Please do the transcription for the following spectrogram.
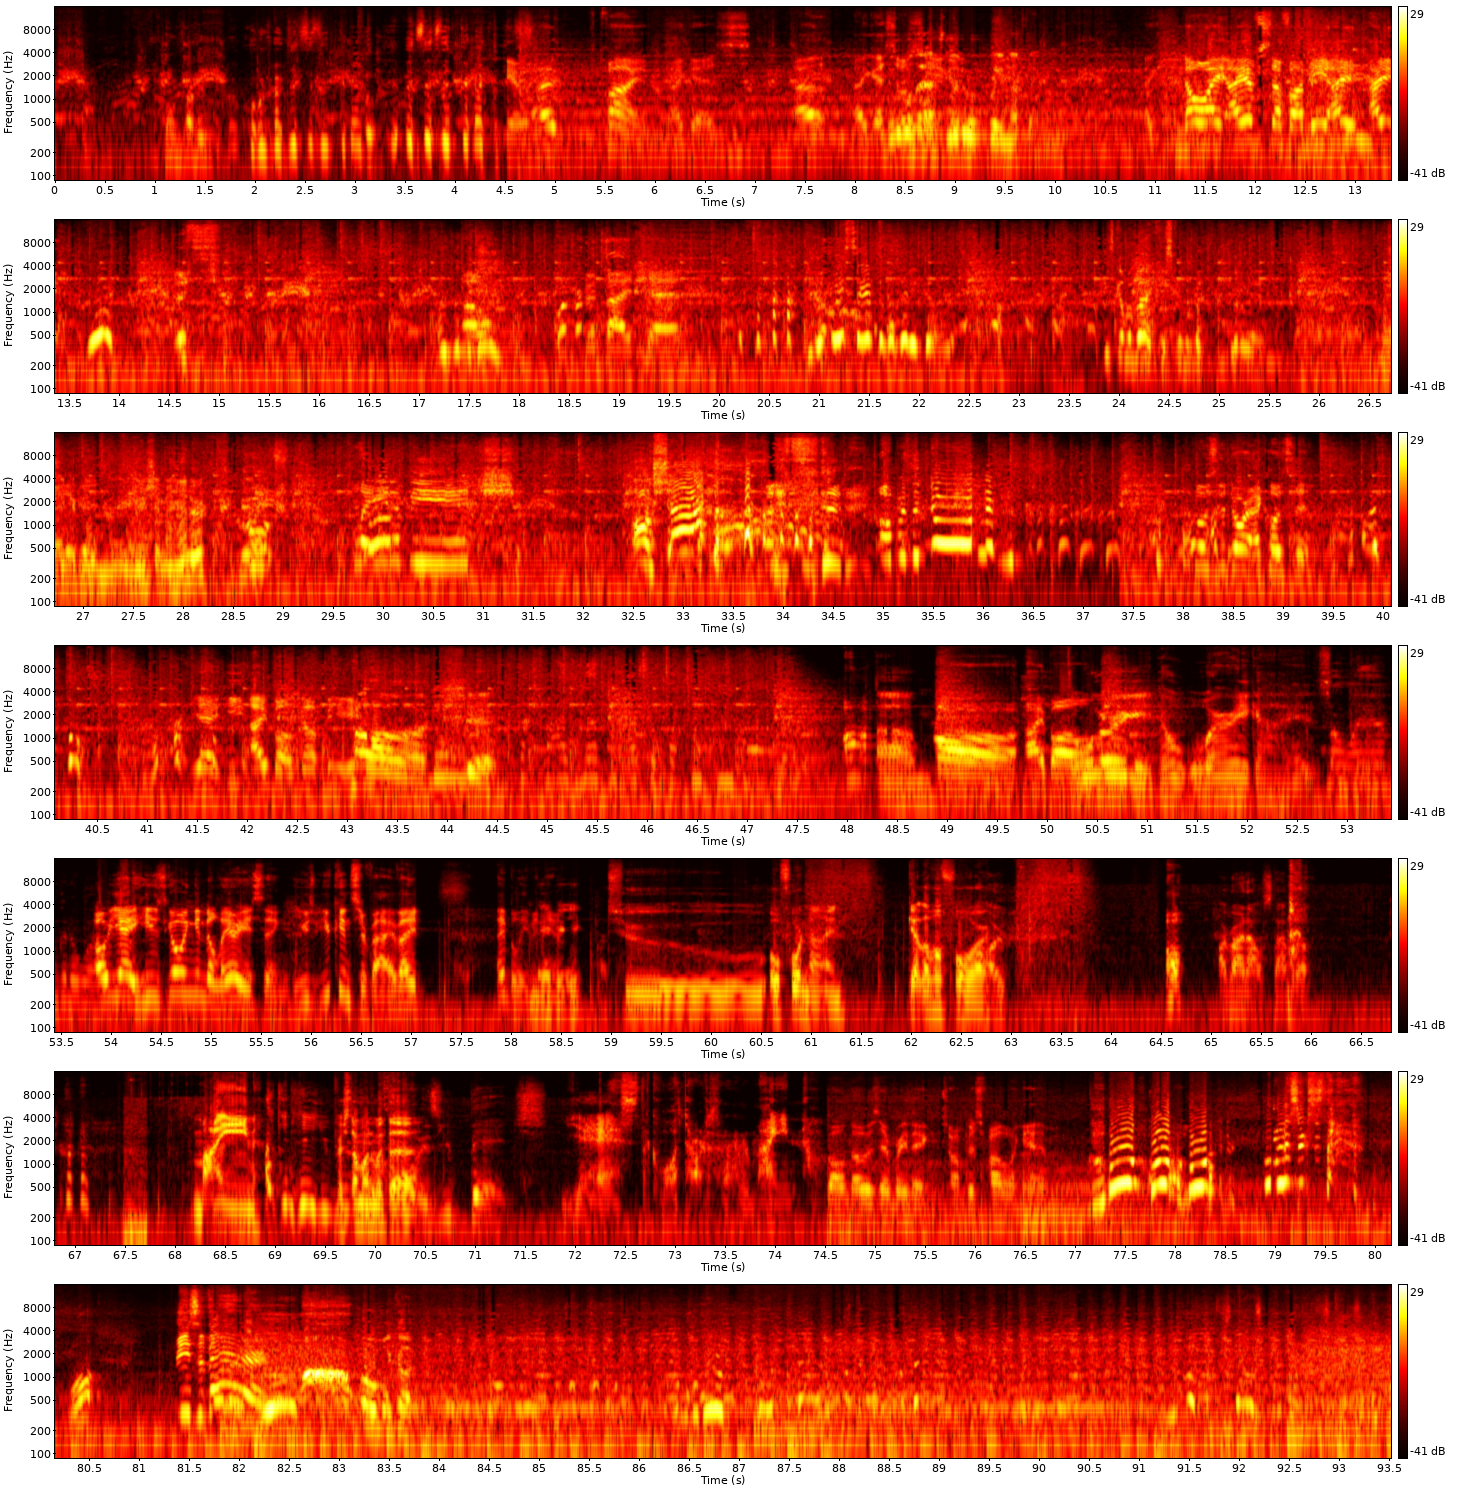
Oh no! Oh no! This isn't good. This isn't good. Here, uh, fine, I guess. Uh, I guess. Well, I'll that's see you again. literally nothing. I, no, I I have stuff on me. I I. It's, Open the Oh. goodbye, Chad. we saved him and then he died. He's coming back. He's coming back. Put away. Shake your hand. You gonna shake my hand, or? Later, bitch. Oh shit! Open the door! Close the door. I closed it. Yeah, eat eyeball, not me. Oh shit. Um, Oh, eyeball. don't worry, don't worry, guys. No, I am gonna work. Oh yeah, he's going into Larry's thing. You you can survive. I I believe in you. Maybe two oh four nine. Get level four. Oh, Oh, I ran out of stamina. Mine. I can hear you. For someone with the a- quarters, you bitch. Yes, the quarters are mine. Ball knows everything, so I'm just following him. Oh, oh, oh, what? He's there! Oh my god.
